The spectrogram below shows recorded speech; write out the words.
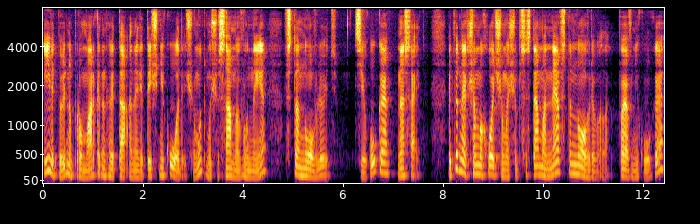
і відповідно про маркетингові та аналітичні коди. Чому? Тому що саме вони встановлюють ці куки на сайті. Відповідно, якщо ми хочемо, щоб система не встановлювала певні куки,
